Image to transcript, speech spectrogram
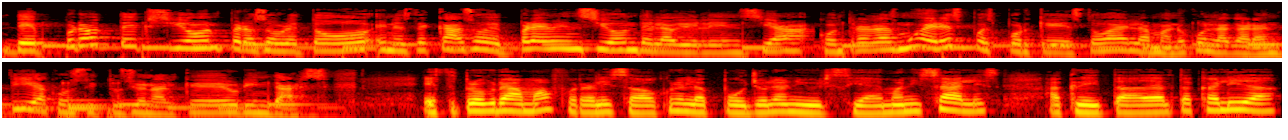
de protección, pero sobre todo en este caso de prevención de la violencia contra las mujeres, pues porque esto va de la mano con la garantía constitucional que debe brindarse. Este programa fue realizado con el apoyo de la Universidad de Manizales, acreditada de alta calidad,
